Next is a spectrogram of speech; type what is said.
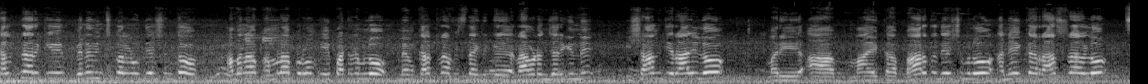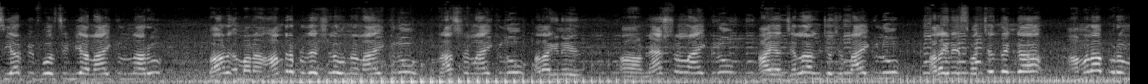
కలెక్టర్ గారికి వినవించుకోవాలనే ఉద్దేశంతో అమలా అమలాపురం ఈ పట్టణంలో మేము కలెక్టర్ ఆఫీస్ దగ్గరికి రావడం జరిగింది. ఈ శాంతి ర్యాలీలో మరి ఆ మా యొక్క భారతదేశంలో అనేక రాష్ట్రాలలో సిఆర్పి ఫోర్స్ ఇండియా నాయకులు ఉన్నారు. భార మన ఆంధ్రప్రదేశ్లో ఉన్న నాయకులు రాష్ట్ర నాయకులు అలాగనే నేషనల్ నాయకులు ఆయా జిల్లాల నుంచి వచ్చిన నాయకులు అలాగే స్వచ్ఛందంగా అమలాపురం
